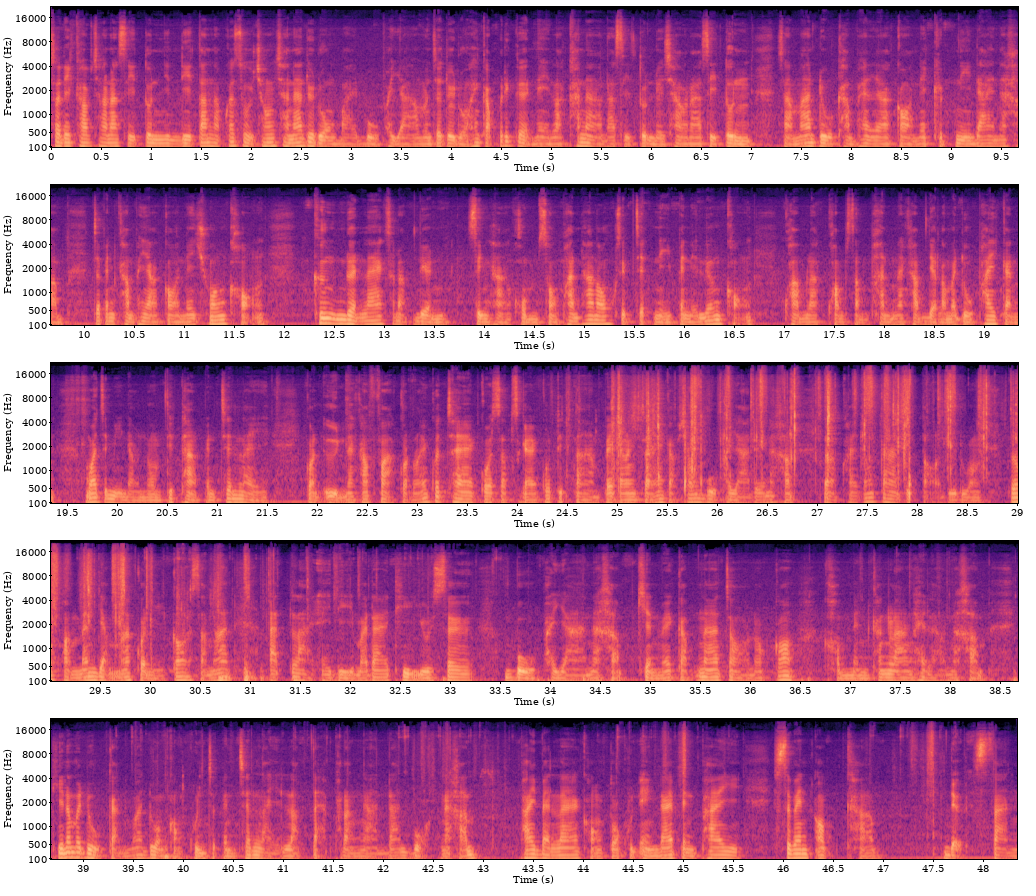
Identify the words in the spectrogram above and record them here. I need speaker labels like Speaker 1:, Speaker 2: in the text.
Speaker 1: สวัสดีครับ ชาวราศีตุลยินดีต้อนรับเข้าสู่ช่องชาแนลดูดวงบายบูพยา มันจะดูดวงให้กับผู้ที่เกิดในลัคนาราศีตุลหรือชาวราศีตุลสามารถดูคำพยากรณ์ในคลิปนี้ได้นะครับ จะเป็นคำพยากรณ์ในช่วงของครึ่งเดือนแรกสำหรับเดือนสิงหาคม 2567 นี้เป็นในเรื่องของความรักความสัมพันธ์นะครับ เดี๋ยวเรามาดูไพ่กัน ว่าจะมีแนวโน้มทิศทางเป็นเช่นไร ก่อนอื่นนะครับ ฝากกดไลค์กดแชร์กด subscribe กดติดตามเป็นกำลังใจให้กับช่องบูพยาด้วยนะครับสำหรับใครต้องการติดต่อดูดวง เพื่อความแม่นยำมากกว่านี้ก็สามารถแอดไลน์ ID มาได้ที่ user บูพยานะครับ เขียนไว้กับหน้าจอแล้วก็คอมเมนต์ข้างล่างให้แล้วนะครับ ที่เรามาดูกันว่าดวงของคุณจะเป็นเช่นไรรับแต่พลังงานด้านบวกนะครับ ไพ่ใบแรกของตัวคุณเองได้เป็นไพ่ Seven of Cups The Sun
